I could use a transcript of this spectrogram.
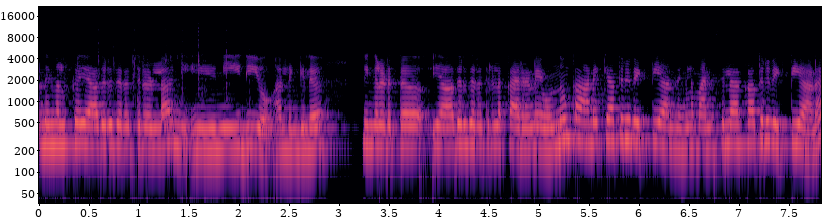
നിങ്ങൾക്ക് യാതൊരു തരത്തിലുള്ള നീതിയോ അല്ലെങ്കിൽ നിങ്ങളുടെ അടുത്ത് യാതൊരു തരത്തിലുള്ള കരുണയോ ഒന്നും കാണിക്കാത്തൊരു വ്യക്തിയാണ്. നിങ്ങൾ മനസ്സിലാക്കാത്തൊരു വ്യക്തിയാണ്.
